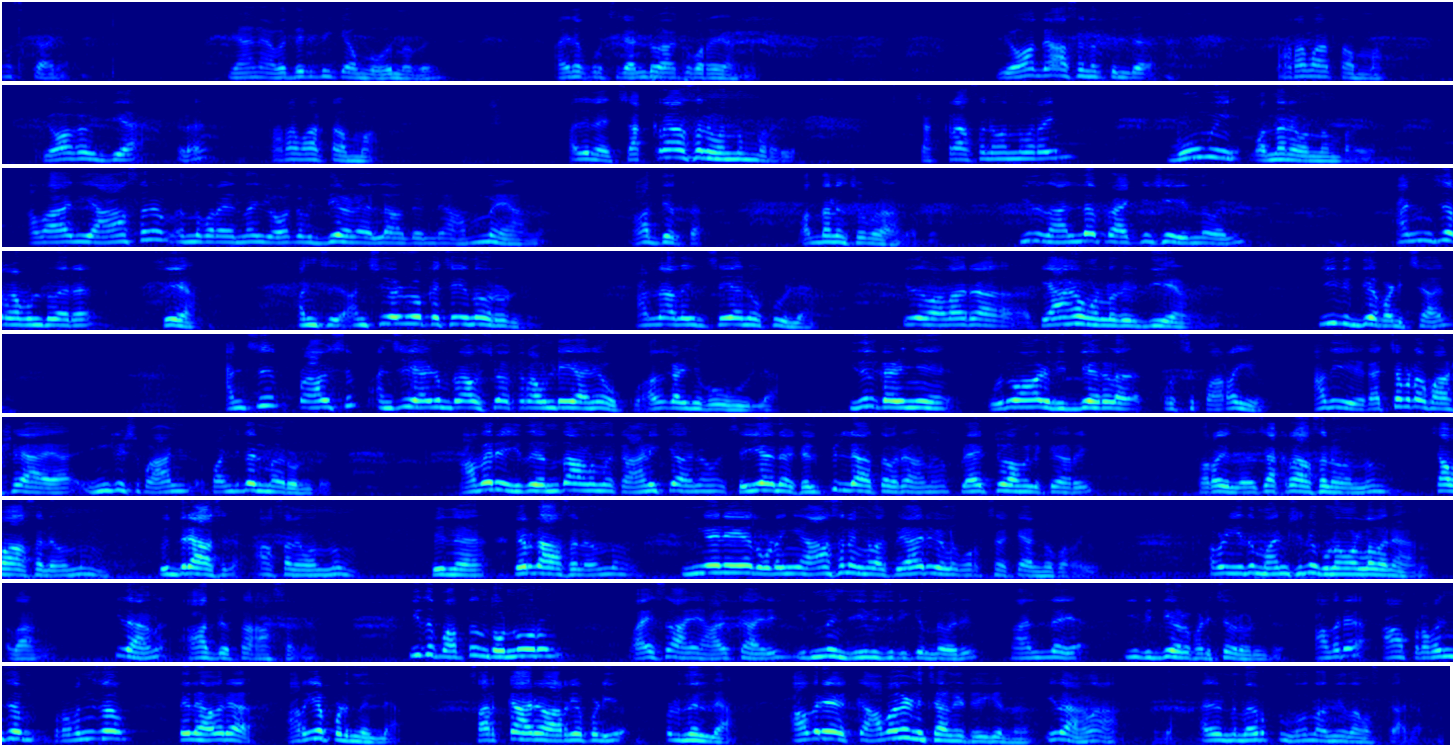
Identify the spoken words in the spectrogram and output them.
നമസ്കാരം. ഞാൻ അവതരിപ്പിക്കാൻ പോകുന്നത് അതിനെക്കുറിച്ച് രണ്ട് വാക്ക് പറയാണ്. യോഗാസനത്തിന്റെ തറവാട്ടമ്മ യോഗവിദ്യയുടെ തറവാട്ടമ്മ. അതിനെ ചക്രാസനമെന്നും പറയും. ചക്രാസനമെന്ന് പറയും ഭൂമി വന്ദനമെന്നും പറയും. അതായത് ഈ ആസനം എന്ന് പറയുന്ന യോഗവിദ്യയുടെ എല്ലാം അതിന്റെ അമ്മയാണ്. ആദ്യത്തെ വന്ദനം ചുമടാണത് ഇത് നല്ല പ്രാക്ടീസ് ചെയ്യുന്നവൻ അഞ്ച് റൗണ്ട് വരെ ചെയ്യാം. അഞ്ച് അഞ്ച് ഏഴുമൊക്കെ ചെയ്യുന്നവരുണ്ട്. അല്ലാതെ ഇത് ചെയ്യാൻ ഒക്കില്ല. ഇത് വളരെ ത്യാഗമുള്ളൊരു വിദ്യയാണ്. ഈ വിദ്യ പഠിച്ചാൽ അഞ്ച് പ്രാവശ്യം അഞ്ച് ഏഴും പ്രാവശ്യമൊക്കെ റൗണ്ട് ചെയ്യാനേ ഒക്കൂ. അത് കഴിഞ്ഞ് പോകില്ല. ഇതിൽ കഴിഞ്ഞ് ഒരുപാട് വിദ്യകളെ കുറിച്ച് പറയും. അത് കച്ചവട ഭാഷയായ ഇംഗ്ലീഷ് പണ്ഡിതന്മാരുണ്ട്. അവർ ഇത് എന്താണെന്ന് കാണിക്കാനോ ചെയ്യാനോ ഹെൽപ്പില്ലാത്തവരാണ് പ്ലാറ്റ്ഫോമിൽ കയറി പറയുന്നത്. ചക്രാസനമെന്നും ശവാസനമെന്നും രുദ്രാസന ആസനമെന്നും പിന്നെ ഗരുഡാസനമെന്നും ഇങ്ങനെ തുടങ്ങി ആസനങ്ങളെ പേരുകൾ കുറച്ചൊക്കെ അങ്ങ് പറയും. അപ്പോൾ ഇത് മനുഷ്യന് ഗുണമുള്ളവനാണ്. അതാണ്. ഇതാണ് ആദ്യത്തെ ആസനം. ഇത് പത്തും തൊണ്ണൂറും വയസ്സായ ആൾക്കാർ ഇന്നും ജീവിച്ചിരിക്കുന്നവർ നല്ല ഈ വിദ്യകൾ പഠിച്ചവരുണ്ട്. അവർ ആ പ്രപഞ്ചം പ്രപഞ്ചത്തിൽ അവർ അറിയപ്പെടുന്നില്ല. സർക്കാരും അറിയപ്പെടുന്നില്ല. അവരെയൊക്കെ അവഗണിച്ചാണ് ഇട്ടിരിക്കുന്നത്. ഇതാണ് അതുകൊണ്ട് നിർത്തുന്നു. നന്ദി നമസ്കാരം.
